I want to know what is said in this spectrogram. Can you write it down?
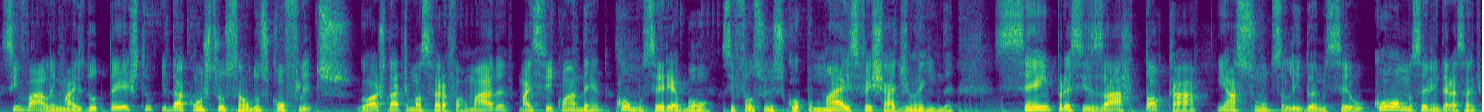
se valem mais do texto e da construção dos conflitos. Gosto da atmosfera formada, mas fico um adendo. Como seria bom se fosse um escopo mais fechadinho ainda, sem precisar tocar em assuntos ali do MCU. Como seria interessante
